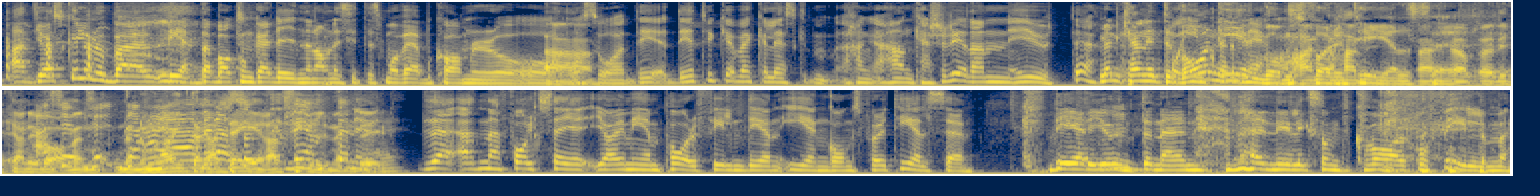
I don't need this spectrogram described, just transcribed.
Att jag skulle nog börja leta bakom gardinerna om det sitter små webbkameror och, och, Ja. och så. Det, det tycker jag verkar läskigt. Han, han kanske redan är ute. Men kan det inte vara en internet. engångsföreteelse? Han- han- ja, det kan det Alltså, vara, men, men de har här- inte alltså, raderat vänta filmen. nu. Det där, att när folk säger jag är med i en porrfilm, det är en engångsföreteelse. Det är det ju inte när, när den är liksom kvar på film. Nej,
